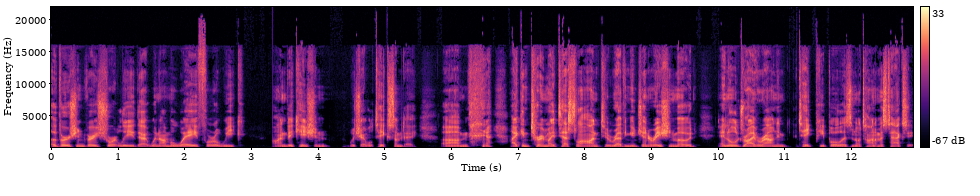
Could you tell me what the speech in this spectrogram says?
a, version very shortly that when I'm away for a week, on vacation, which I will take someday, um, I can turn my Tesla on to revenue generation mode and it'll drive around and take people as an autonomous taxi,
